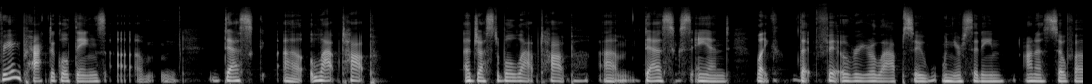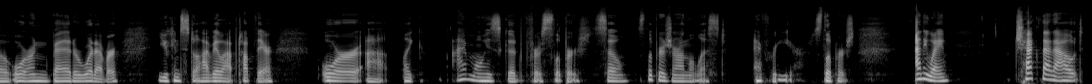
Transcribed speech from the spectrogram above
very practical things um, desk, uh, laptop, adjustable laptop um, desks, and like that fit over your lap. So when you're sitting on a sofa or in bed or whatever, you can still have your laptop there. Or uh, like, I'm always good for slippers. So slippers are on the list every year. Slippers. Anyway, check that out.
